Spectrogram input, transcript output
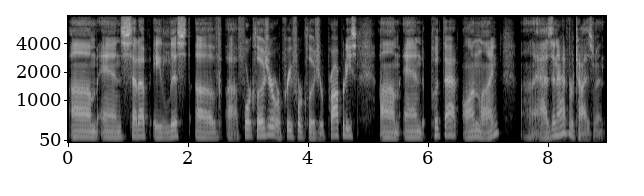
um, and set up a list of uh, foreclosure or pre foreclosure properties um, and put that online uh, as an advertisement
